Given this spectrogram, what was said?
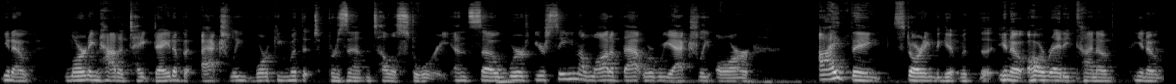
You know learning how to take data but actually working with it to present and tell a story. And so we're you're seeing a lot of that where we actually are i think starting to get with the you know already kind of you know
